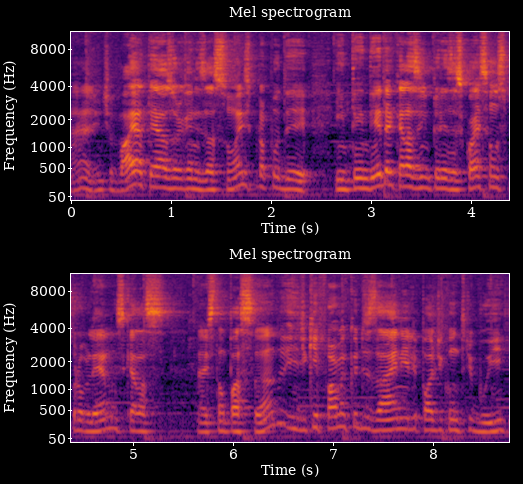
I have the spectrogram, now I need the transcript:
Né? A gente vai até as organizações para poder entender daquelas empresas quais são os problemas que elas né, estão passando e de que forma que o design ele pode contribuir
